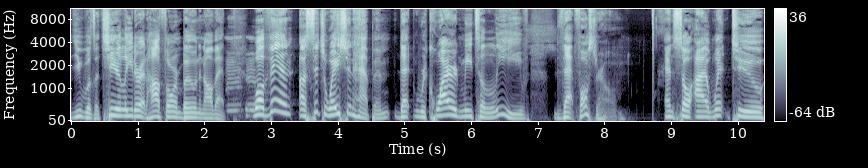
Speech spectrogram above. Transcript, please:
you was a cheerleader at Hawthorne Boone and all that. Mm-hmm. Well, then a situation happened that required me to leave that foster home, and so I went to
